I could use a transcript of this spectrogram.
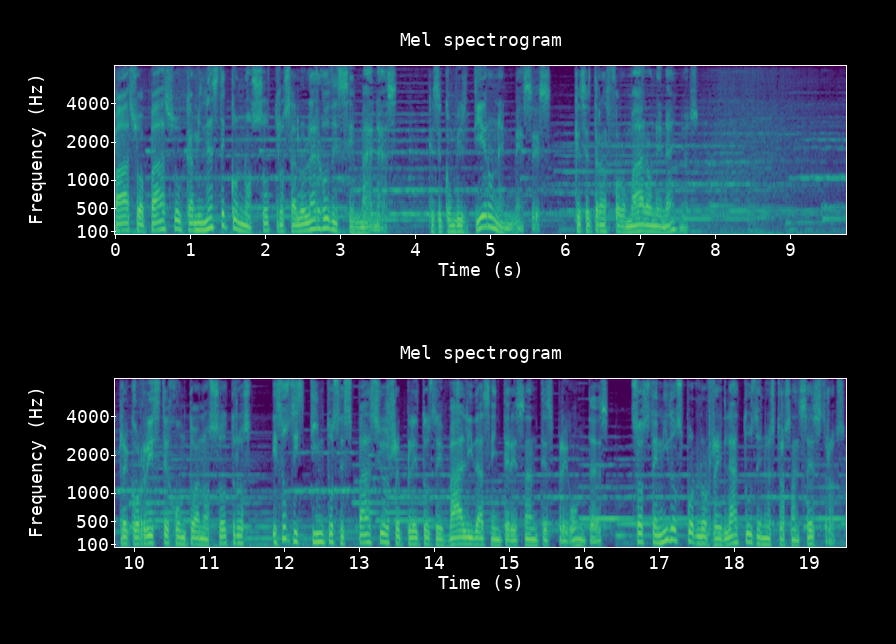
Paso a paso caminaste con nosotros a lo largo de semanas que se convirtieron en meses, que se transformaron en años recorriste junto a nosotros esos distintos espacios repletos de válidas e interesantes preguntas, sostenidos por los relatos de nuestros ancestros,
